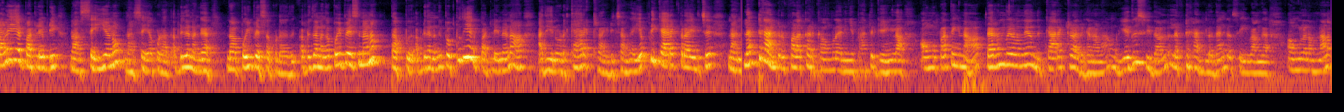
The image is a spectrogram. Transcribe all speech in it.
பழைய பாட்டில் எப்படி? நான் செய்யணும் நான் செய்யக்கூடாது. அப்படி தானங்க நான் பொய் பேசக்கூடாது. அப்படி தானங்க பொய் பேசினானா தப்பு. அப்படி தானங்க இப்போ புதிய ஏற்பாட்டில் என்னென்னா அது என்னோட கேரக்டர் ஆகிடுச்சாங்க எப்படி கேரக்டர் ஆகிடுச்சு நான் லெஃப்ட் ஹேண்டர் பழக்கம் இருக்கவங்கள நீங்கள் பார்த்துருக்கீங்களா? அவங்க பார்த்தீங்கன்னா பிறந்ததுலேருந்தே அந்த கேரக்டராக இருக்கனால அவங்க எது செய்தாலும் லெஃப்ட் ஹேண்டில் தாங்க செய்வாங்க. அவங்கள நம்மளால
